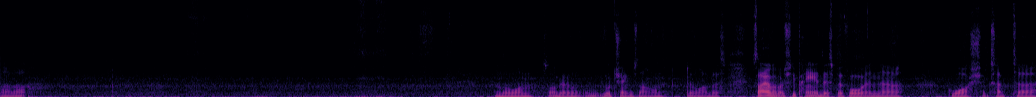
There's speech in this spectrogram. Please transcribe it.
like that. Another one, so I'll go, we'll change that one, do it like this. So I haven't actually painted this before in uh, gouache, except uh,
